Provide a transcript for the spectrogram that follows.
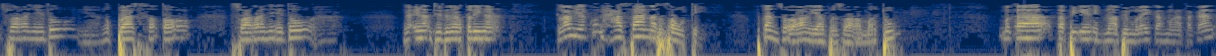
suaranya itu ya, ngebas atau suaranya itu nggak enak didengar telinga. Lam yakun hasanah sauti bukan seorang yang bersuara merdu. Maka tabi'in Ibnu Abi Mulaikah mengatakan,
